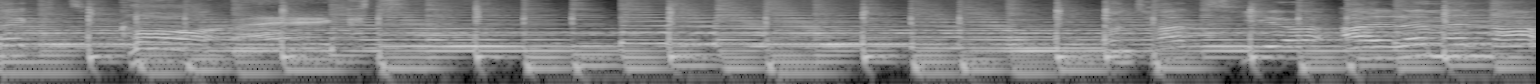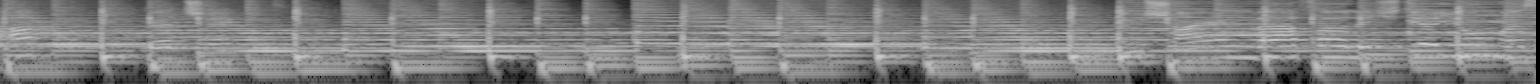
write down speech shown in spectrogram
Sekt. Korrekt. und hat hier alle Männer abgecheckt. Im Scheinwerferlicht ihr junges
